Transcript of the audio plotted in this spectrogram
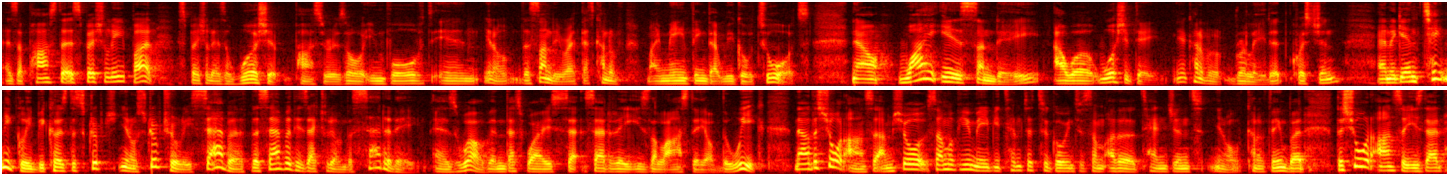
As a pastor, especially, but especially as a worship pastor is all involved in you know the Sunday, right? That's kind of my main thing that we go towards. Now, why is Sunday our worship day? Kind of a related question. And again, technically, because the script, you know, scripturally, Sabbath, the Sabbath is actually on the Saturday as well, and that's why Saturday is the last day of the week. Now, the short answer, I'm sure some of you may be tempted to go into some other tangent, you know, kind of thing, but the short answer is that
